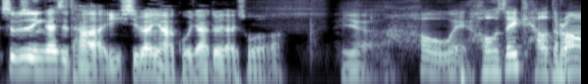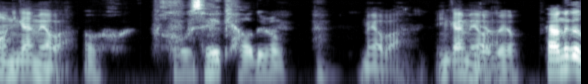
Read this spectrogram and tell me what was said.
是不是应该是他？以西班牙国家队来说的话，Yeah，后卫 Jose Calderon 应该没有吧？哦、oh,，Jose Calderon。没有吧？应该没有，没有。还有那个，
